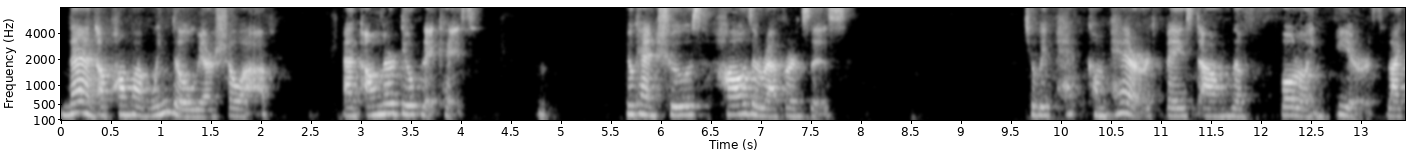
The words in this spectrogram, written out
then a pop-up window will show up. And under duplicates, you can choose how the references to be compared based on the following fields like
